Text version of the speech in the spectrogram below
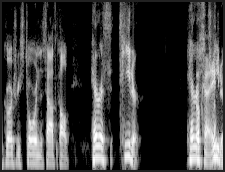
grocery store in the south called Harris Teeter. Harris Okay. Teeter.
